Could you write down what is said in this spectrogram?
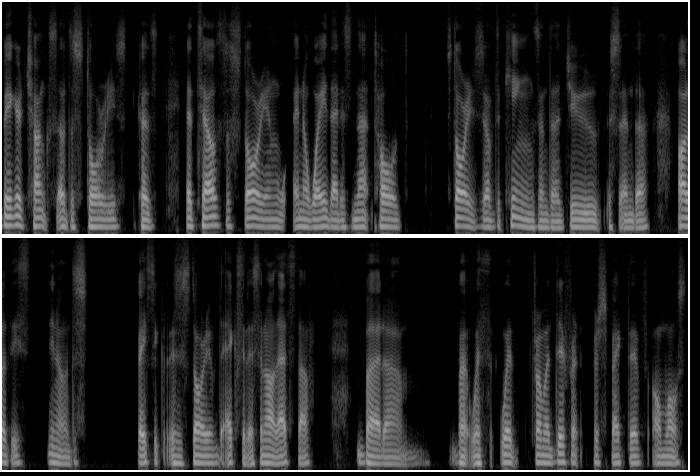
bigger chunks of the stories because it tells the story in in a way that is not told stories of the kings and the Jews and the all of these you know this basic a story of the Exodus and all that stuff but um but with with from a different perspective almost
